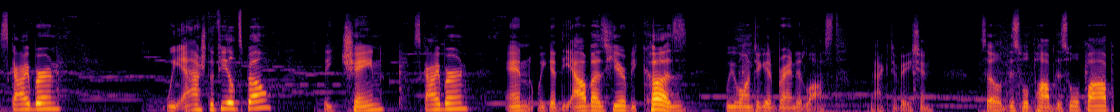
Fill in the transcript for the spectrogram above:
Skyburn. We Ash the field spell. They chain Skyburn. And we get the Albaz here because we want to get Branded Lost activation. So this will pop, this will pop.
